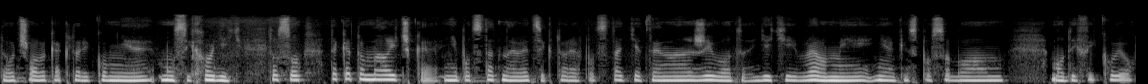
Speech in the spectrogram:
toho človeka, ktorý ku mne musí chodiť. To sú takéto maličké, nepodstatné veci, ktoré v podstate ten život detí veľmi nejakým spôsobom modifikujú.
